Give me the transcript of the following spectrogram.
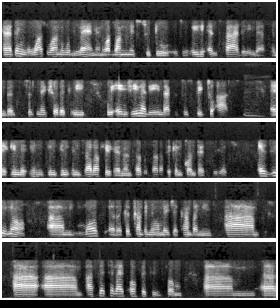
and I think what one would learn and what one needs to do is to really inspire the industry and then just make sure that we we engineer the industry to speak to us uh, in the in, in, in South Africa and in South, South African context. Because as you know, um, most record companies or major companies um, are, um, are satellite offices from um, uh,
